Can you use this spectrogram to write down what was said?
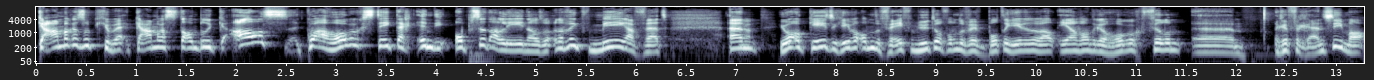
camera's ook, gewe- camerastandbeeld, alles qua horror steekt daar in die opzet alleen al zo. En dat vind ik mega vet. En ja, Ja. oké, ze geven om de vijf minuten of om de vijf botten geven ze wel een of andere horrorfilm eh, referentie, maar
